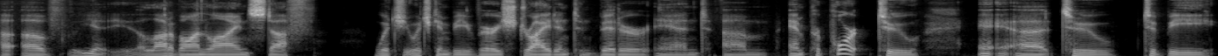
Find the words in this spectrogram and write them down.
uh, of you know, a lot of online stuff which which can be very strident and bitter and um, and purport to uh, to to be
